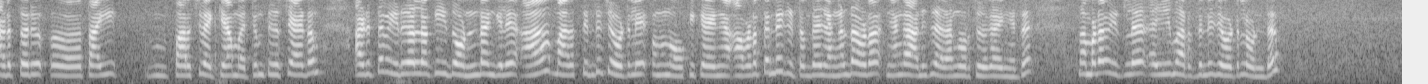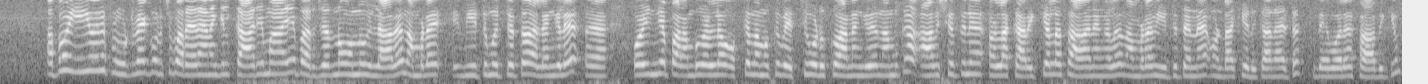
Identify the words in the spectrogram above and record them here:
അടുത്തൊരു തൈ പറിച്ച് വെക്കാൻ പറ്റും. തീർച്ചയായിട്ടും അടുത്ത വീടുകളിലൊക്കെ ഇതുണ്ടെങ്കിൽ ആ മരത്തിന്റെ ചുവട്ടിൽ ഒന്ന് നോക്കിക്കഴിഞ്ഞാൽ അവിടെ തന്നെ കിട്ടുന്നത് ഞങ്ങളുടെ അവിടെ ഞാൻ കാണിച്ചു തരാം കുറച്ചുകൂടി കഴിഞ്ഞിട്ട്. നമ്മുടെ വീട്ടിൽ ഈ മരത്തിന്റെ ചുവട്ടിലുണ്ട്. അപ്പോൾ ഈ ഒരു ഫ്രൂട്ടിനെ കുറിച്ച് പറയാനാണെങ്കിൽ കാര്യമായ പരിചരണമൊന്നും ഇല്ലാതെ നമ്മുടെ വീട്ടുമുറ്റത്തോ അല്ലെങ്കിൽ ഒഴിഞ്ഞ പറമ്പുകളിലോ ഒക്കെ നമുക്ക് വെച്ച് കൊടുക്കുകയാണെങ്കിൽ നമുക്ക് ആവശ്യത്തിന് ഉള്ള കറിക്കുള്ള സാധനങ്ങൾ നമ്മുടെ വീട്ടിൽ തന്നെ ഉണ്ടാക്കിയെടുക്കാനായിട്ട് ഇതേപോലെ സാധിക്കും.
